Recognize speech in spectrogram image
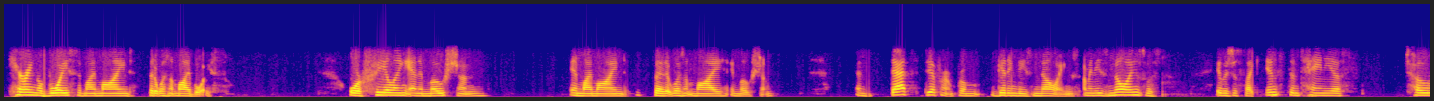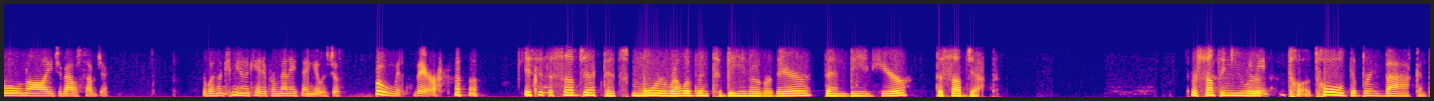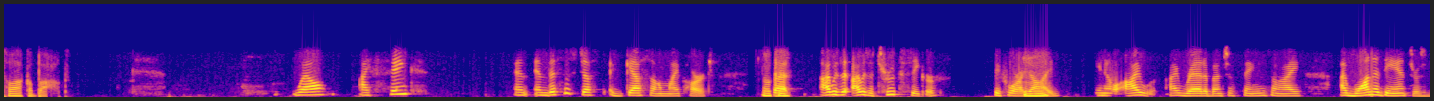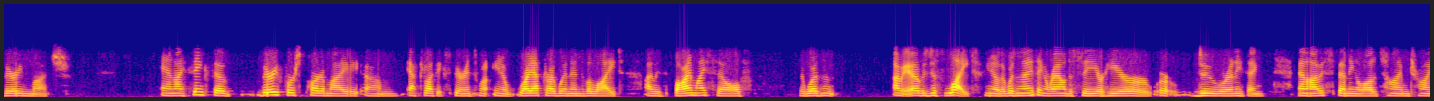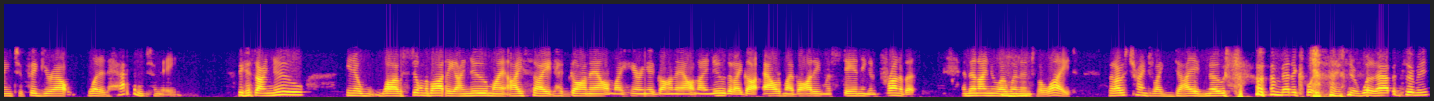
hearing a voice in my mind, but it wasn't my voice, or feeling an emotion in my mind, but it wasn't my emotion. And that's different from getting these knowings. I mean, these knowings was it was just like instantaneous, total knowledge about a subject. It wasn't communicated from anything. It was just boom, it's there. Is it the subject that's more relevant to being over there than being here? The subject, or something you were you t- told to bring back and talk about? Well, I think, and and this is just a guess on my part. Okay. But I was I was a truth seeker before I mm-hmm. died. You know, I I read a bunch of things and I I wanted the answers very much. And I think the very first part of my um, afterlife experience, when, you know, right after I went into the light, I was by myself. There wasn't, I mean, I was just light. You know, there wasn't anything around to see or hear or, or do or anything. And I was spending a lot of time trying to figure out what had happened to me because I knew, you know, while I was still in the body, I knew my eyesight had gone out, and my hearing had gone out, and I knew that I got out of my body and was standing in front of it. And then I knew I mm-hmm. went into the light. But I was trying to like diagnose medically, you know, what had happened to me.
